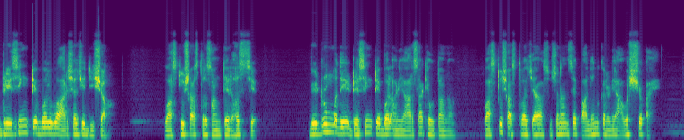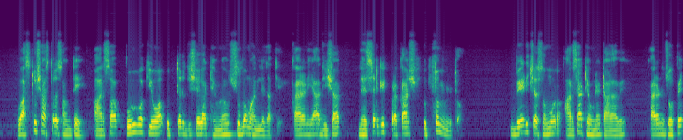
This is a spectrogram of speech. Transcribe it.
ड्रेसिंग टेबल व आरशाची दिशा. वास्तुशास्त्र सांगते रहस्य. बेडरूममध्ये ड्रेसिंग टेबल आणि आरसा ठेवताना वास्तुशास्त्राच्या सूचनांचे पालन करणे आवश्यक आहे. वास्तुशास्त्र सांगते आरसा पूर्व किंवा उत्तर दिशेला ठेवणं शुभ मानले जाते कारण या दिशात नैसर्गिक प्रकाश उत्तम मिळतो. बेडच्या समोर आरसा ठेवणे टाळावे कारण झोपेत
